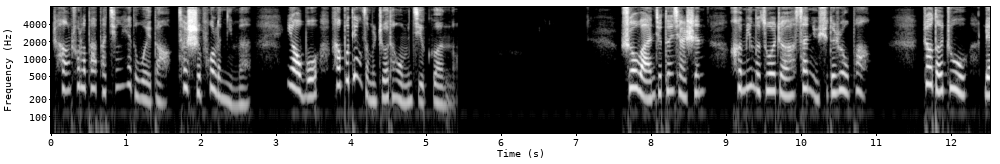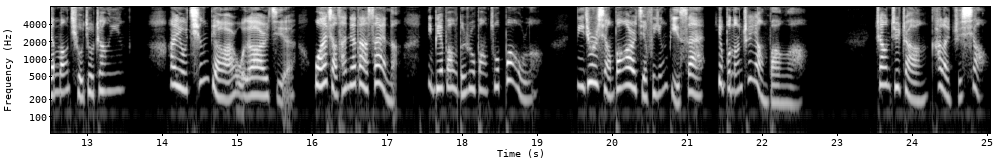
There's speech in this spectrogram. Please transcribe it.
尝出了爸爸精液的味道，才识破了你们，要不还不定怎么折腾我们几个呢。说完，就蹲下身，狠命的嘬着三女婿的肉棒。赵德柱连忙求救张英：“哎呦，轻点儿，我的二姐，我还想参加大赛呢，你别把我的肉棒做爆了。你就是想帮二姐夫赢比赛，也不能这样帮啊。张局长看了直笑，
